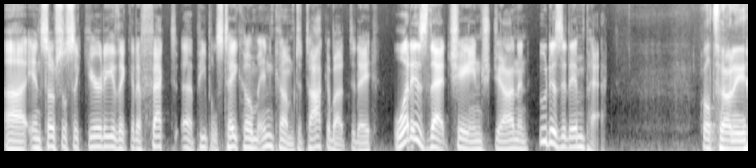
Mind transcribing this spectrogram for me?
uh, in Social Security that could affect uh, people's take home income to talk about today. What is that change, John, and who does it impact? Well, Tony,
